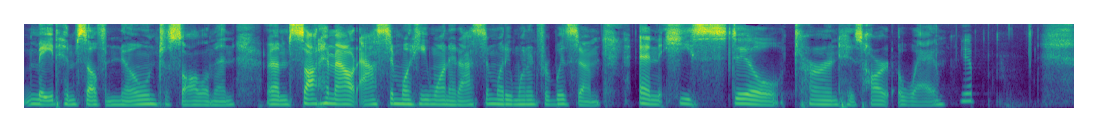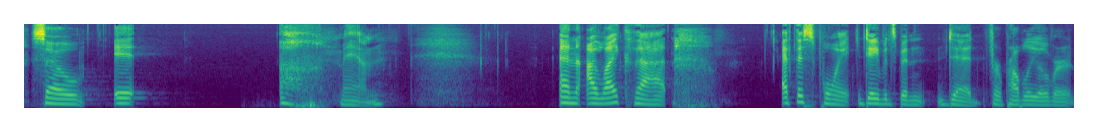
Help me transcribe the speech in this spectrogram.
made himself known to Solomon, um, sought him out, asked him what he wanted, asked him what he wanted for wisdom, and he still turned his heart away. Yep. So it, oh, man. And I like that at this point, David's been dead for probably over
